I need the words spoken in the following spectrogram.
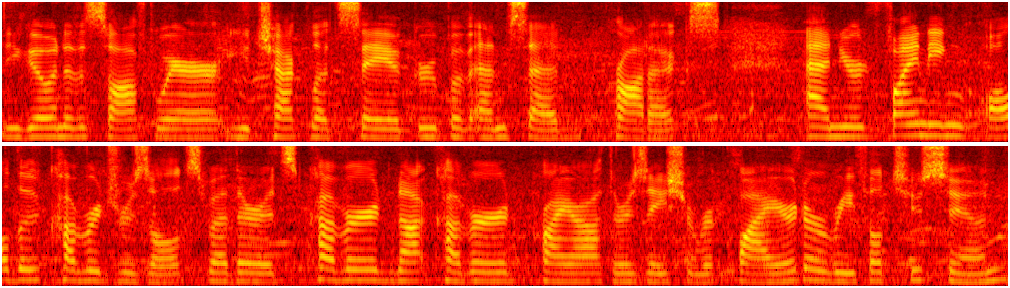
You go into the software, you check, let's say, a group of NSAID products, and you're finding all the coverage results, whether it's covered, not covered, prior authorization required, or refill too soon.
